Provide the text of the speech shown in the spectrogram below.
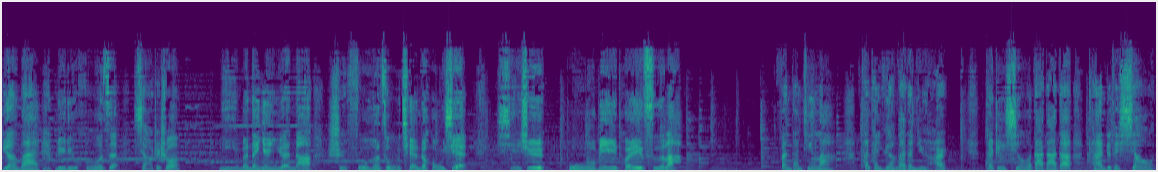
员外捋捋胡子，笑着说。你们的姻缘呐，是佛祖牵的红线，贤婿不必推辞了。范丹听了，看看员外的女儿，他正羞答答的看着他笑呢。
